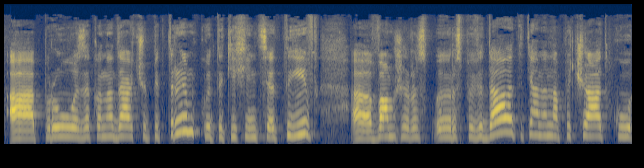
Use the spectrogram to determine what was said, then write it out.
А про законодавчу підтримку таких ініціатив вам вже роз- розповідала Тетяна на початку.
